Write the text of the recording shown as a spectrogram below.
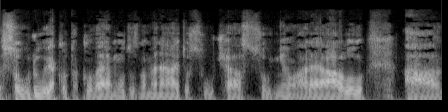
soudu jako takovému, to znamená, je to součást soudního areálu a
